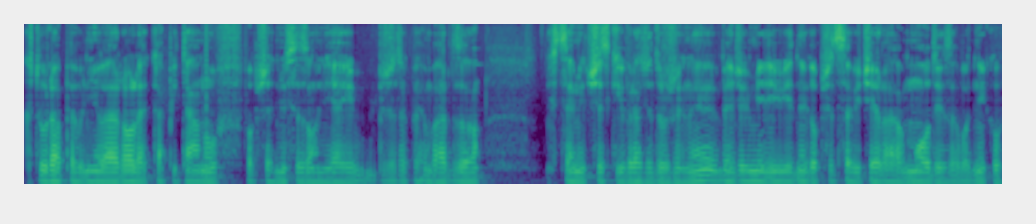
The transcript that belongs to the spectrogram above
która pełniła rolę kapitanów w poprzednim sezonie. Ja jej, że tak powiem, bardzo chcę mieć wszystkich w Radzie Drużyny. Będziemy mieli jednego przedstawiciela młodych zawodników,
